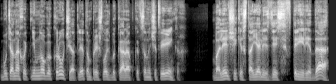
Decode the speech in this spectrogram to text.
Будь она хоть немного круче, атлетам пришлось бы карабкаться на четвереньках. Болельщики стояли здесь в три ряда,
